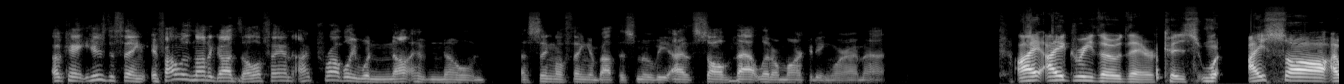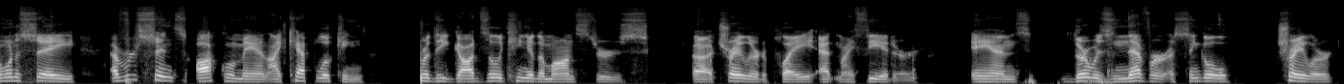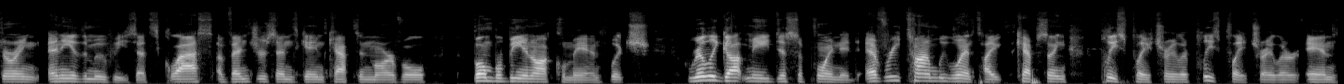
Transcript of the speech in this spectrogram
Okay, here's the thing. If I was not a Godzilla fan, I probably would not have known a single thing about this movie. I saw that little marketing where I'm at. I I agree though there because I saw I want to say ever since Aquaman I kept looking for the Godzilla King of the Monsters uh, trailer to play at my theater, and there was never a single trailer during any of the movies. That's Glass, Avengers Endgame, Captain Marvel, Bumblebee, and Aquaman, which really got me disappointed. Every time we went, I kept saying, please play trailer, please play trailer, and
